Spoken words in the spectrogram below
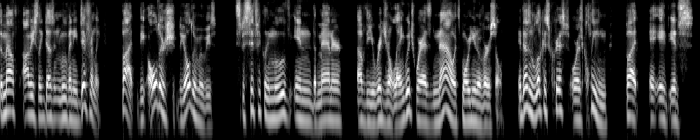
the mouth obviously doesn't move any differently. But the older sh- the older movies specifically move in the manner of the original language, whereas now it's more universal. It doesn't look as crisp or as clean, but it, it, it's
